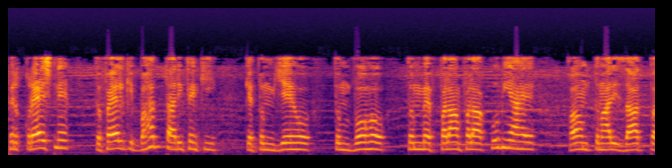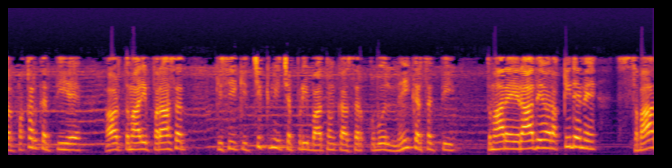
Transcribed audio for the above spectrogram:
پھر قریش نے تو فیل کی بہت تعریفیں کی کہ تم یہ ہو، تم وہ ہو، تم میں فلاں فلاں خوبیاں ہیں، قوم تمہاری ذات پر پکڑ کرتی ہے اور تمہاری فراست کسی کی چکنی چپڑی باتوں کا اثر قبول نہیں کر سکتی، تمہارے ارادے اور عقیدے میں سباد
